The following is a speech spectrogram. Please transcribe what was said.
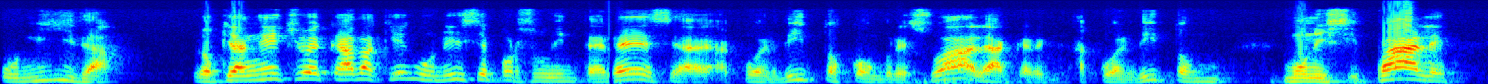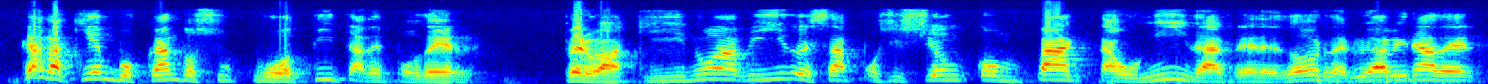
unida, lo que han hecho es cada quien unirse por sus intereses, acuerditos congresuales, acuerditos municipales, cada quien buscando su cuotita de poder. Pero aquí no ha habido esa posición compacta, unida alrededor de Luis Abinader,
